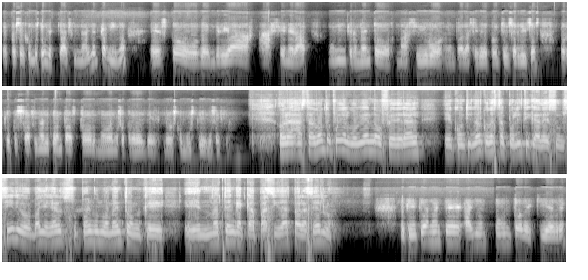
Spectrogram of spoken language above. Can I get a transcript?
el precio del combustible, que al final del camino esto vendría a generar un incremento masivo en toda la serie de productos y servicios, porque pues a final de cuentas todo lo movemos a través de, los combustibles. Ahora, ¿hasta dónde puede el gobierno federal eh, continuar con esta política de subsidio? Va a llegar, supongo, un momento en que eh, no tenga capacidad para hacerlo. Definitivamente hay un punto de quiebre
